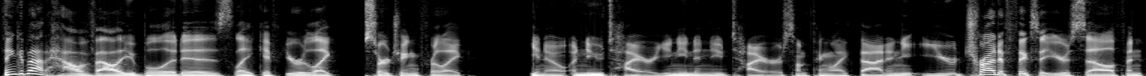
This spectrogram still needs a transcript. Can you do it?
think about how valuable it is like if you're like searching for like you know a new tire you need a new tire or something like that and you, you try to fix it yourself and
